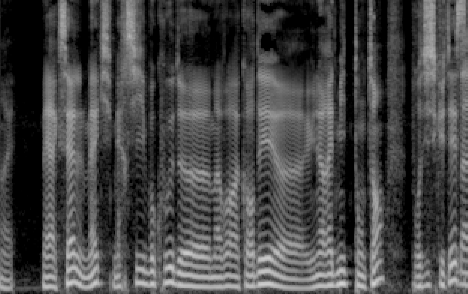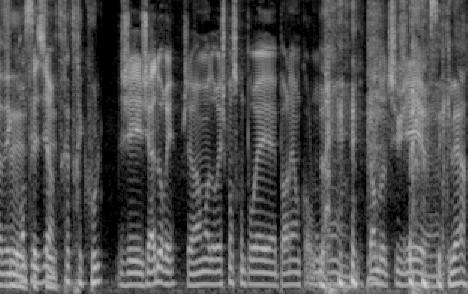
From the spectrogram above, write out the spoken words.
Ouais. Mais Axel, mec, merci beaucoup de m'avoir accordé euh, une heure et demie de ton temps pour discuter. Bah, avec grand plaisir. C'était très très cool. J'ai adoré, j'ai vraiment adoré. Je pense qu'on pourrait parler encore longtemps de plein d'autres sujets. euh, C'est clair.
